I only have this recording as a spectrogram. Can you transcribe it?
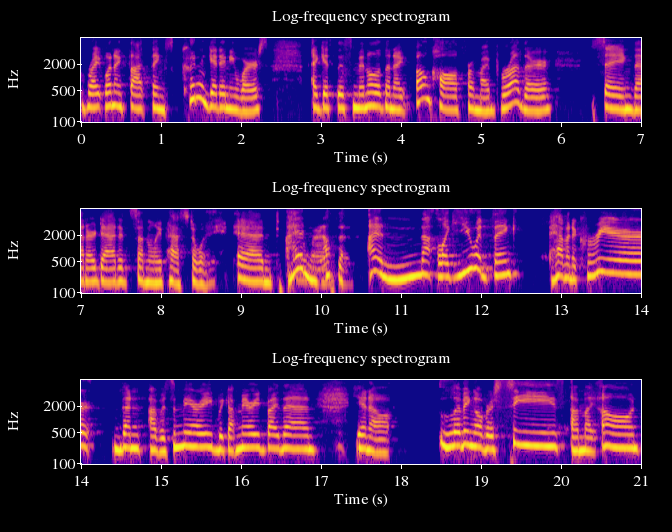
right when I thought things couldn't get any worse, I get this middle of the night phone call from my brother saying that our dad had suddenly passed away. And I had oh, nothing. I had not, like, you would think having a career, then I was married, we got married by then, you know, living overseas on my own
